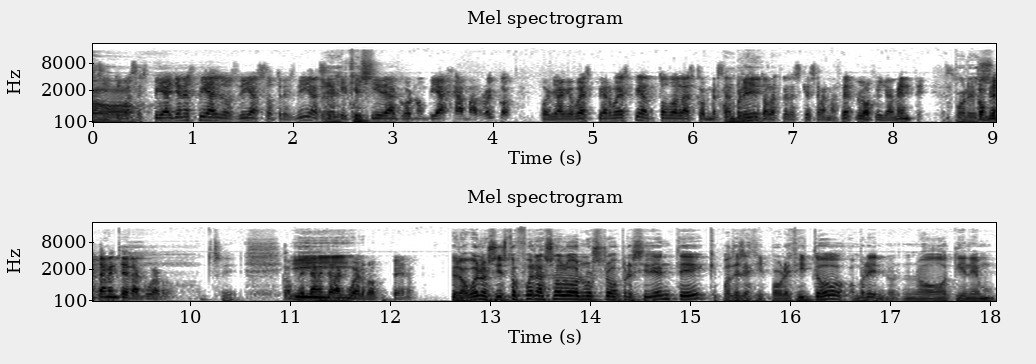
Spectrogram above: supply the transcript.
si tú vas a espiar, ya no espías dos días o tres días, y que, coincida con un viaje a Marruecos. Pues ya que voy a espiar, voy a espiar todas las conversaciones y todas las cosas que se van a hacer, lógicamente. Completamente de acuerdo. Sí. Completamente de acuerdo, pero... Pero bueno, si esto fuera solo nuestro presidente, que puedes decir, pobrecito, hombre, no, no tiene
